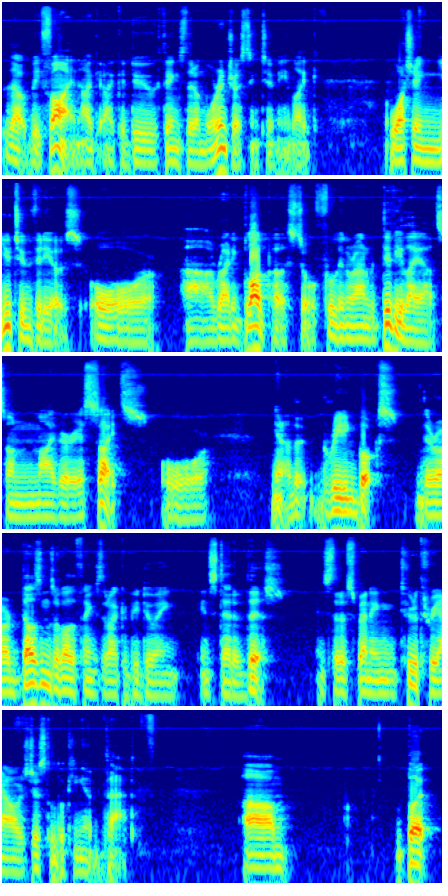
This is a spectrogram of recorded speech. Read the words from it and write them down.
that would be fine. I, I could do things that are more interesting to me, like watching YouTube videos or uh, writing blog posts or fooling around with Divi layouts on my various sites or you know the, reading books there are dozens of other things that I could be doing instead of this, instead of spending two to three hours just looking at that. Um, but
